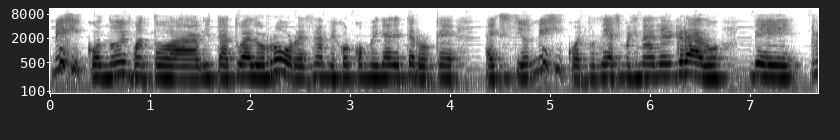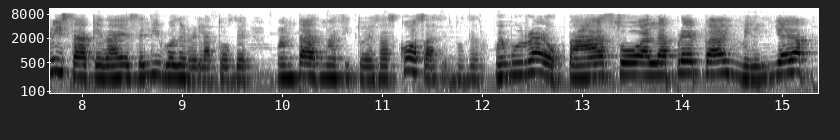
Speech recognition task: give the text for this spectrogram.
México, ¿no? En cuanto a literatura de horror, es la mejor comedia de terror que ha existido en México. Entonces ya se imaginan el grado de risa que da ese libro de relatos de fantasmas y todas esas cosas. Entonces fue muy raro. Paso a la prepa y me, ya,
